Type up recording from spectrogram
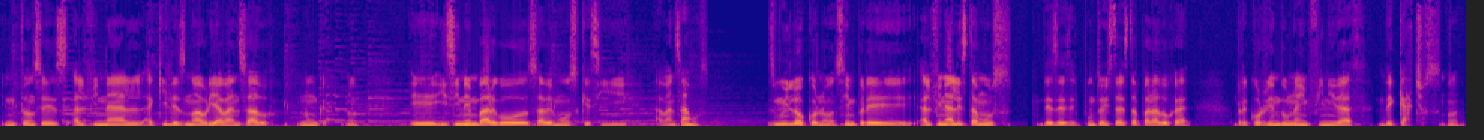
entonces al final Aquiles no habría avanzado nunca, ¿no? Eh, y sin embargo sabemos que sí avanzamos. Es muy loco, ¿no? Siempre, al final estamos, desde el punto de vista de esta paradoja, recorriendo una infinidad de cachos, ¿no?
